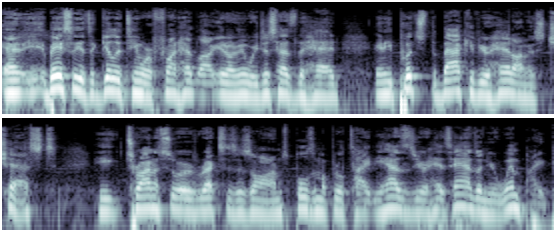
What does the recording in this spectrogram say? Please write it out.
and it- basically it's a guillotine where a front headlock, you know what I mean, where he just has the head, and he puts the back of your head on his chest. He Tyrannosaurus rexes his arms, pulls them up real tight, and he has your his hands on your windpipe.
